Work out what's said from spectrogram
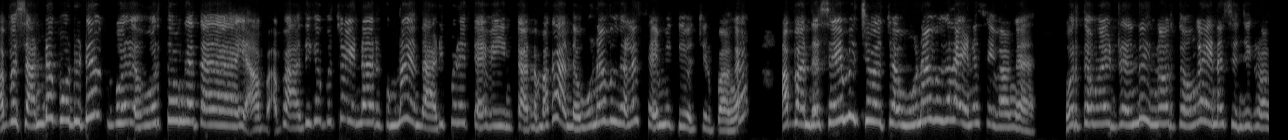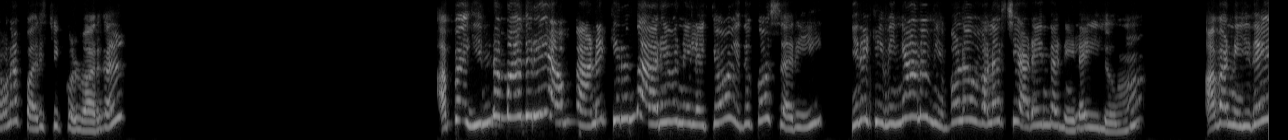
அப்ப சண்டை போட்டுட்டு ஒருத்தவங்க அப்ப அதிகபட்சம் என்ன இருக்கும்னா இந்த அடிப்படை தேவையின் காரணமாக அந்த உணவுகளை சேமித்து வச்சிருப்பாங்க. அப்ப அந்த சேமிச்சு வச்ச உணவுகளை என்ன செய்வாங்க? ஒருத்தவங்க கிட்ட இருந்து இன்னொருத்தவங்க என்ன செஞ்சுக்கிறாங்கன்னா பறிச்சு கொள்வார்கள். அப்ப இந்த மாதிரி அவங்க அணைக்கிருந்த அறிவு நிலைக்கோ இதுக்கோ சரி இன்னைக்கு விஞ்ஞானம் இவ்வளவு வளர்ச்சி அடைந்த நிலையிலும் அவன் இதே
